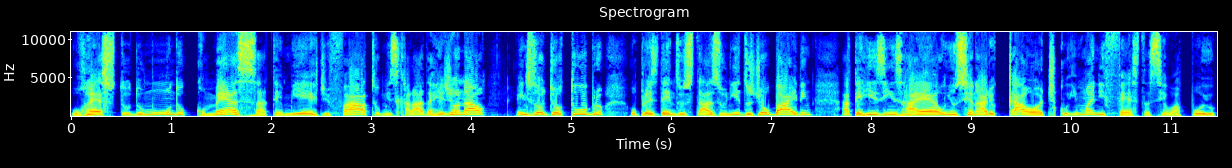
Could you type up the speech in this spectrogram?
O resto do mundo começa a temer, de fato, uma escalada regional. Em 18 de outubro, o presidente dos Estados Unidos, Joe Biden, aterriza em Israel em um cenário caótico e manifesta seu apoio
